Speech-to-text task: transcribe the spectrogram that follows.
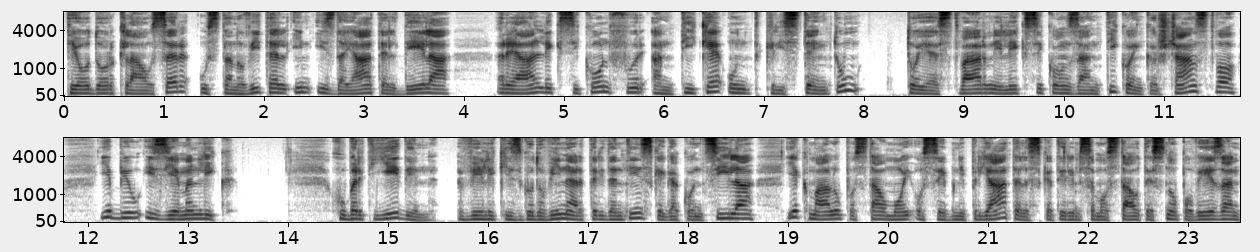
Theodor Klauser, ustanovitelj in izdajatelj dela, Real Lexikon für Antike und Christentum, to je stvarni leksikon za antiko in krščanstvo, je bil izjemen lik. Hubert Jedin, veliki zgodovinar Tridentinskega koncila, je kmalo postal moj osebni prijatelj, s katerim sem ostal tesno povezan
